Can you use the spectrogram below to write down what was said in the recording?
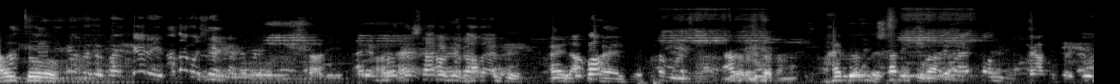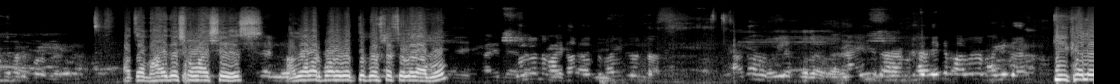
আমি তো আচ্ছা ভাইদের সময় শেষ। আমি আবার পরবর্তী প্রশ্নে চলে যাব। কি খেলে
